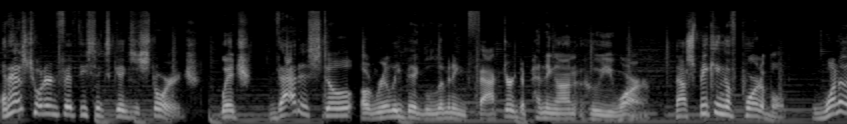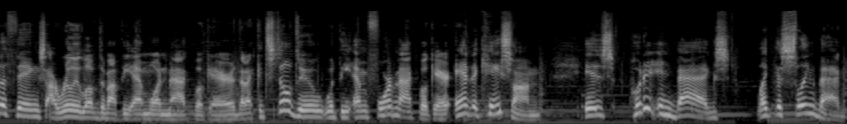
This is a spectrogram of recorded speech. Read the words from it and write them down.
and has 256 gigs of storage, which that is still a really big limiting factor depending on who you are. Now, speaking of portable, one of the things I really loved about the M1 MacBook Air that I could still do with the M4 MacBook Air and a case on is put it in bags like the sling bag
